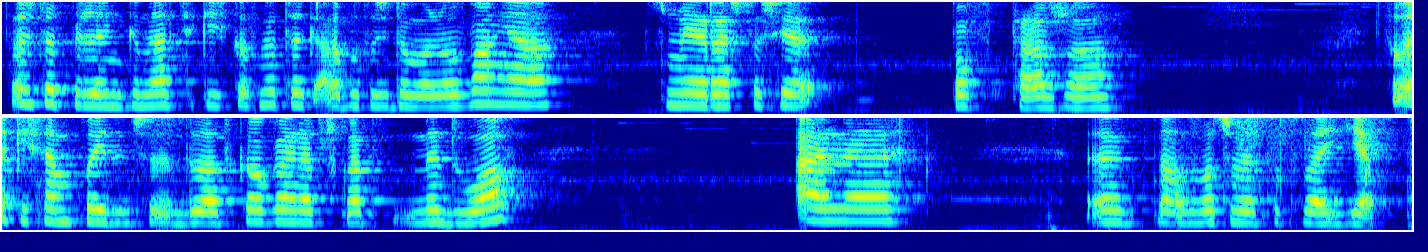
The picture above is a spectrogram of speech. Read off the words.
coś do pielęgnacji, jakiś kosmetyk albo coś do malowania. W sumie reszta się powtarza. Są jakieś tam pojedyncze dodatkowe, na przykład mydło, ale e, no, zobaczymy, co tutaj jest.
